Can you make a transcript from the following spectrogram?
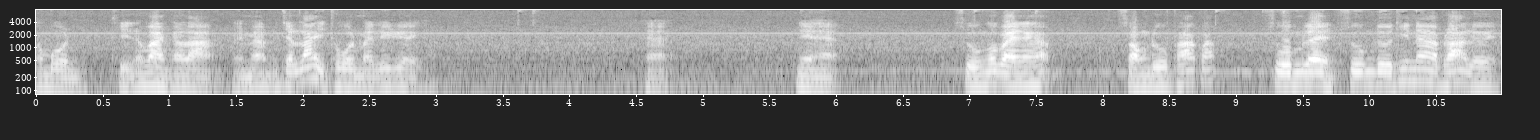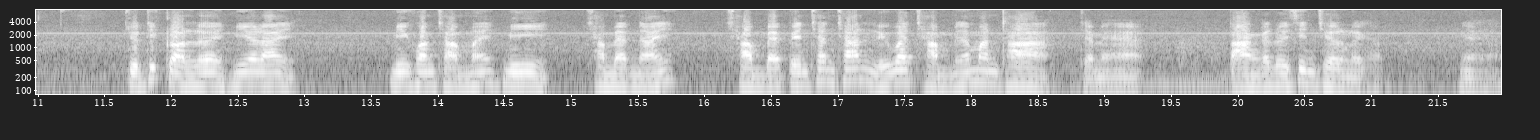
ข้างบน สีน้ำว่านข้างล่างเห็นไหมมันจะไล่โทนมาเรื่อยๆครับ นะเนี่ยฮะซูมเข้าไปนะครับส่องดูพระปั๊บซูมเลย ซูมดูที่หน้าพระเลย จุดที่กร่อนเลย มีอะไร มีความฉ่ำไหมมีฉ่ำแบบไหนฉ่ำแบบเป็นชั้น ๆ หรือว่าฉ่ำน้ำมันทาใช่ไหมฮะต่างกันโดยสิ้นเชิงเลยครับเนี่ยฮะ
